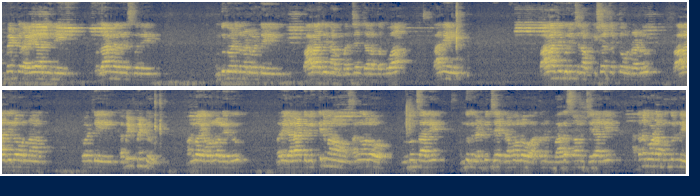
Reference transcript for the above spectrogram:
అంబేద్కర్ ఐడియాలజీని ప్రధాన మీద వేసుకొని ముందుకు వెళుతున్నటువంటి బాలాజీ నాకు పరిచయం చాలా తక్కువ. కానీ బాలాజీ గురించి నాకు కిషోర్ చెప్తూ ఉంటాడు. బాలాజీలో ఉన్నటువంటి కమిట్మెంట్ మనలో ఎవరిలో లేదు. మరి అలాంటి వ్యక్తిని మనం సంఘంలో ముందుంచాలి. ముందుకు నడిపించే క్రమంలో అతను భాగస్వామ్యం చేయాలి. అతను కూడా ముందుండి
